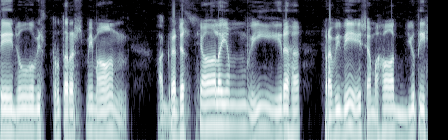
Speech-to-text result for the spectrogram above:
तेजोविस्तृतरश्मिमान् अग्रजस्यालयम् वीरः प्रविवेशमहाद्युतिः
